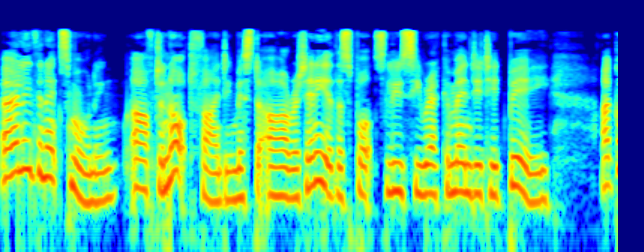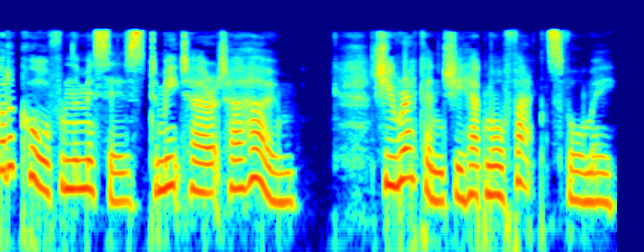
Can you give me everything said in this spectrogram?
Early the next morning, after not finding Mr. R at any of the spots Lucy recommended he'd be, I got a call from the missus to meet her at her home. She reckoned she had more facts for me.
